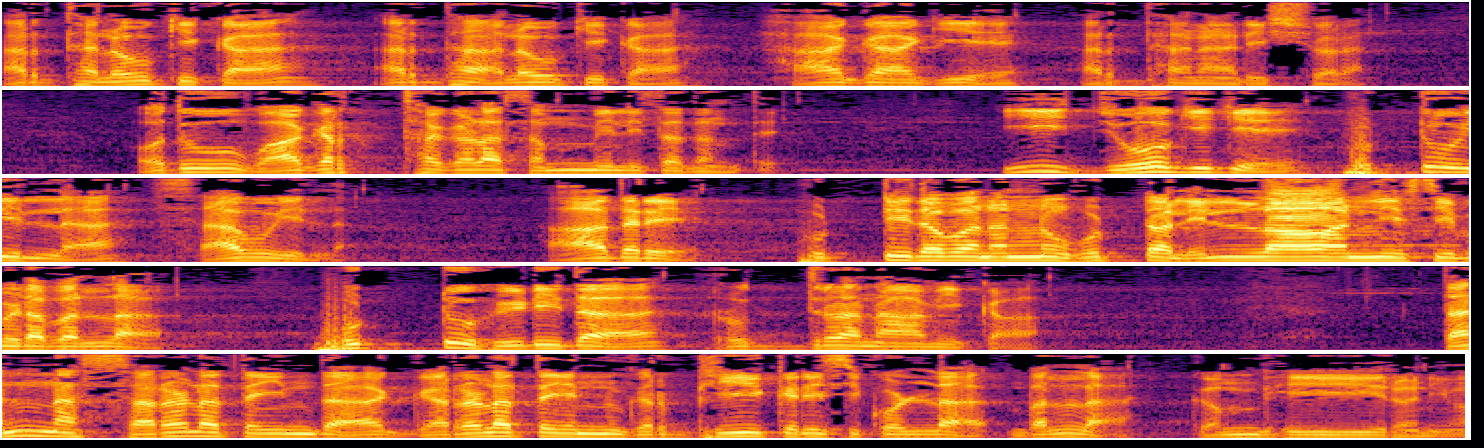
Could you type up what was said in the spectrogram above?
ಅರ್ಧಲೌಕಿಕ ಅರ್ಧ ಅಲೌಕಿಕ, ಹಾಗಾಗಿಯೇ ಅರ್ಧನಾರೀಶ್ವರ. ಅದು ವಾಗರ್ಥಗಳ ಸಮ್ಮಿಲಿತದಂತೆ. ಈ ಜೋಗಿಗೆ ಹುಟ್ಟೂ ಇಲ್ಲ, ಸಾವು ಇಲ್ಲ. ಆದರೆ ಹುಟ್ಟಿದವನನ್ನು ಹುಟ್ಟಲಿಲ್ಲ ಅನ್ನಿಸಿ ಬಿಡಬಲ್ಲ ಹುಟ್ಟು ಹಿಡಿದ ರುದ್ರನಾಮಿಕ. ತನ್ನ ಸರಳತೆಯಿಂದ ಗರಳತೆಯನ್ನು ಗರ್ಭೀಕರಿಸಿಕೊಳ್ಳಬಲ್ಲ ಗಂಭೀರನಿವ.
